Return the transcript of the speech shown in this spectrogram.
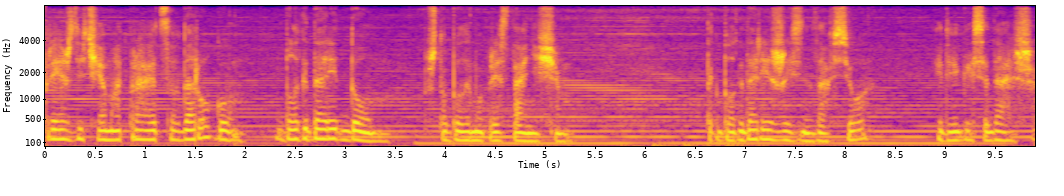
прежде чем отправиться в дорогу, благодарит дом, что был ему пристанищем. Так благодари жизнь за все и двигайся дальше.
